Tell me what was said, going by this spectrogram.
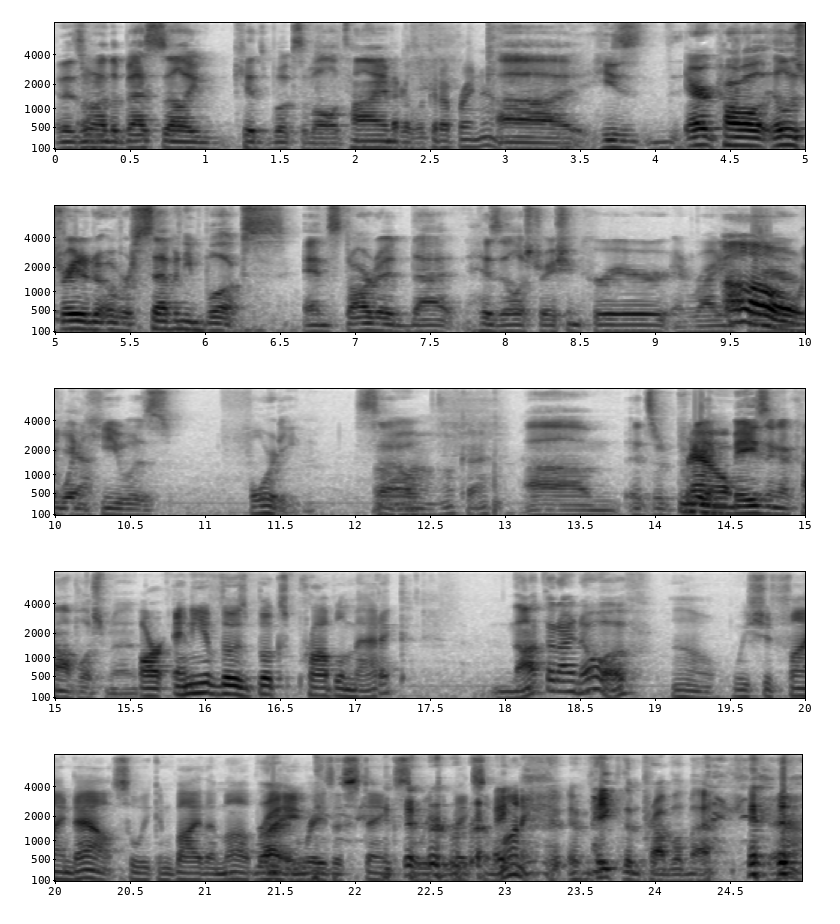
And it's one of the best selling kids' books of all time. Better look it up right now. Uh, he's Eric Carle illustrated over seventy books and started that his illustration career and writing Oh, career when yeah. he was forty. So Oh, okay. um, it's a pretty Now- amazing accomplishment. Are any of those books problematic? Not that I know of. Oh, we should find out so we can buy them up Right. and raise a stink so we can make some Right? money. and make them problematic. Yeah,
